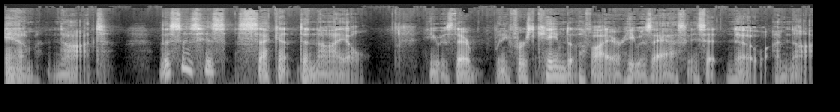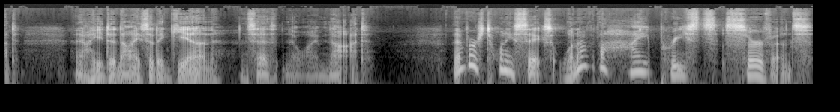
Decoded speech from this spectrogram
am not. This is his second denial. He was there when he first came to the fire. He was asked, and he said, No, I'm not. Now he denies it again and says, No, I'm not. Then, verse 26 one of the high priest's servants,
